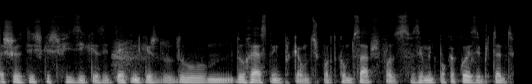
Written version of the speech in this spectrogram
as características físicas e técnicas do, do, do wrestling, porque é um desporto, como sabes, pode-se fazer muito pouca coisa e, portanto,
